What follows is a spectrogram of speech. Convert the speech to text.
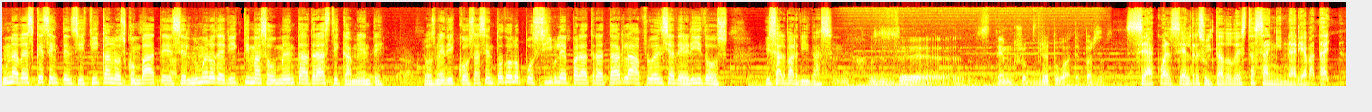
Una vez que se intensifican los combates, el número de víctimas aumenta drásticamente. Los médicos hacen todo lo posible para tratar la afluencia de heridos y salvar vidas. Sea cual sea el resultado de esta sanguinaria batalla,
